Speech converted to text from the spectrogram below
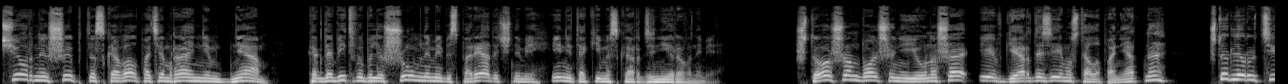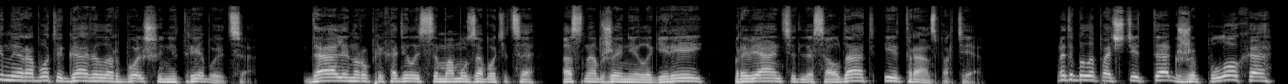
Черный шип тосковал по тем ранним дням, когда битвы были шумными, беспорядочными и не такими скоординированными. Что ж, он больше не юноша, и в Гердезе ему стало понятно, что для рутинной работы Гавелор больше не требуется. Далинору приходилось самому заботиться о снабжении лагерей, провианте для солдат и транспорте. Это было почти так же плохо,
